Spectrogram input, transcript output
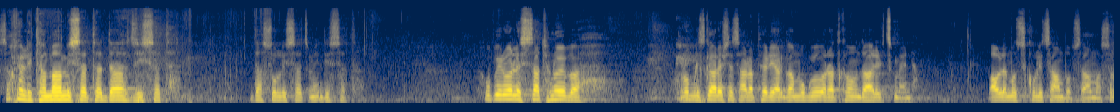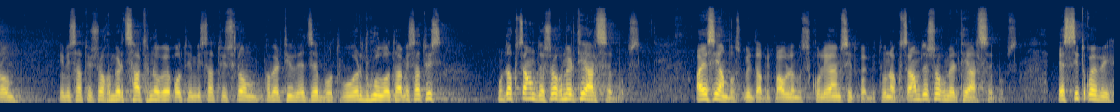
სახელითა მამისათა და ძისათა და სულისაწმინდისათა. უპირველეს სათნოება, რომლის გარეშეც არაფერი არ გამოგვივა, რა თქმა უნდა, არის წმენა. პავლე მოციქულიც ამბობს ამას, რომ იმისათვის რომ ღმერთ სათნო ვეყოთ, იმისათვის რომ ღმერთი ვეძებოთ, უერთგულოთ ამისათვის, უნდა გწამდეს რომ ღმერთი არსებობს. აი ესე ამბობს პირდაპირ პავლე მოციქული ამ სიტყვებით, უნდა გწამდეს რომ ღმერთი არსებობს. ეს სიტყვები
